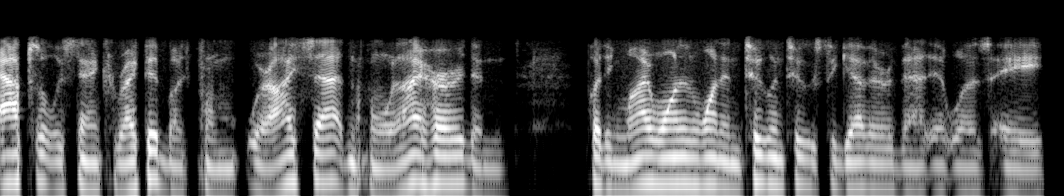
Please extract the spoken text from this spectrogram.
absolutely stand corrected. But from where I sat and from what I heard, and putting my one and one and two and twos together, that it was a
